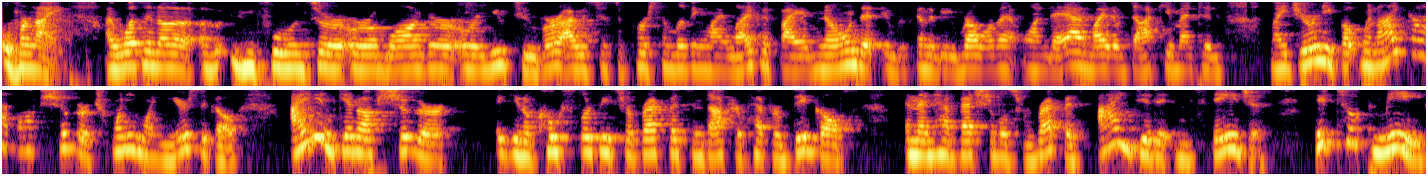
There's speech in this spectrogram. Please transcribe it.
overnight. I wasn't a, a influencer or a blogger or a youtuber. I was just a person living my life. If i had known that it was going to be relevant one day i might have documented my journey. But when i got off sugar 21 years ago i didn't get off sugar you know, Coke Slurpees for breakfast and Dr. Pepper big gulps and then have vegetables for breakfast. I did it in stages. It took me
